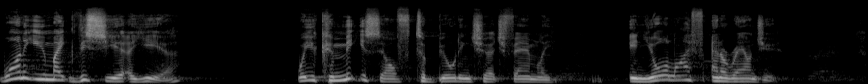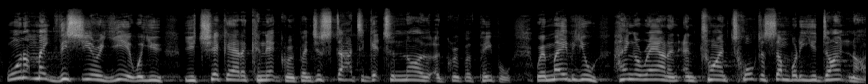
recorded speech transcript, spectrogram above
Why don't you make this year a year where you commit yourself to building church family in your life and around you. Why not make this year a year where you, you check out a connect group and just start to get to know a group of people? Where maybe you'll hang around and, and try and talk to somebody you don't know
